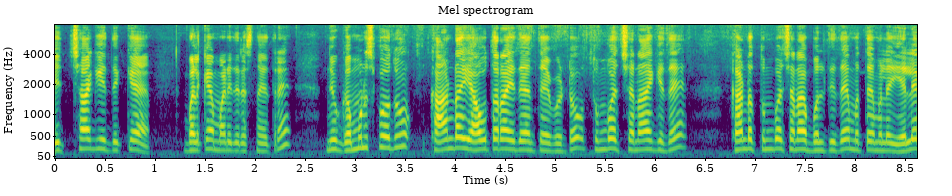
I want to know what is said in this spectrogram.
ಹೆಚ್ಚಾಗಿ ಇದಕ್ಕೆ ಬಳಕೆ ಮಾಡಿದರೆ ಸ್ನೇಹಿತರೆ. ನೀವು ಗಮನಿಸ್ಬೋದು, ಕಾಂಡ ಯಾವ ಥರ ಇದೆ ಅಂತ ಹೇಳ್ಬಿಟ್ಟು ತುಂಬ ಚೆನ್ನಾಗಿದೆ. ಕಾಂಡ ತುಂಬ ಚೆನ್ನಾಗಿ ಬಲ್ತಿದೆ ಮತ್ತು ಆಮೇಲೆ ಎಲೆ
